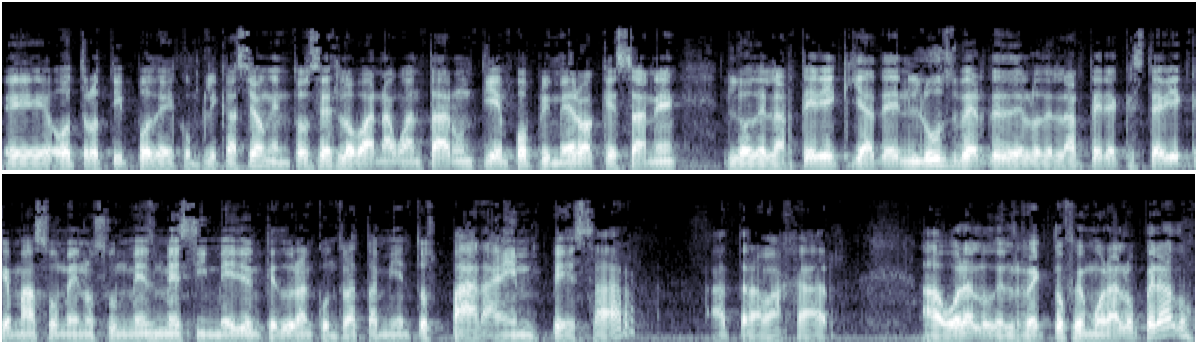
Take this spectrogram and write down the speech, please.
eh, otro tipo de complicación. Entonces lo van a aguantar un tiempo primero a que sane lo de la arteria y que ya den luz verde de lo de la arteria que esté bien, que más o menos un mes, mes y medio en que duran con tratamientos para empezar a trabajar ahora lo del recto femoral operado.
